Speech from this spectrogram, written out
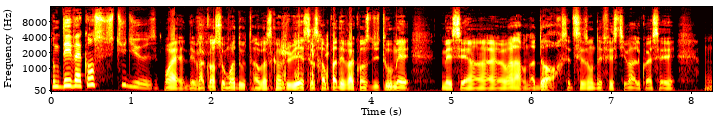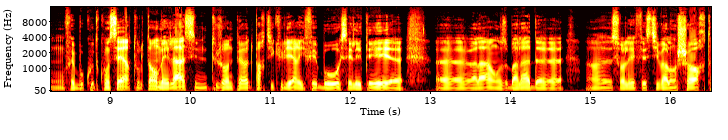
Donc des vacances studieuses. Ouais, des vacances au mois d'août, hein, parce qu'en juillet, ce sera pas des vacances du tout, mais mais c'est un euh, voilà, on adore cette saison des festivals, quoi. C'est on fait beaucoup de concerts tout le temps, mais là, c'est toujours une période particulière. Il fait beau, c'est l'été, euh, euh voilà, on se balade sur les festivals en short,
